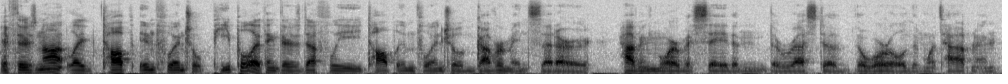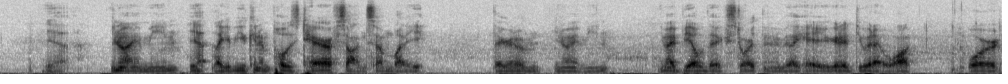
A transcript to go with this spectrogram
if there's not like top influential people, I think there's definitely top influential governments that are having more of a say than the rest of the world and what's happening. Yeah. You know what I mean? Yeah. Like if you can impose tariffs on somebody, they're gonna, you know what I mean? You might be able to extort them and be like, hey, you're gonna do what I want, or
